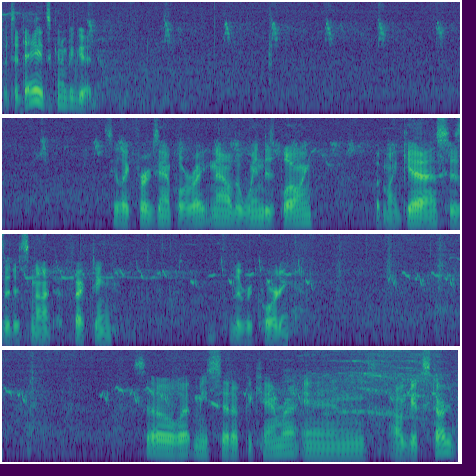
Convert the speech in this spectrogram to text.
So today it's going to be good. See, like for example, right now the wind is blowing, but my guess is that it's not affecting the recording. So let me set up the camera and I'll get started.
